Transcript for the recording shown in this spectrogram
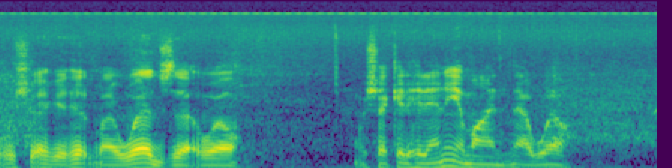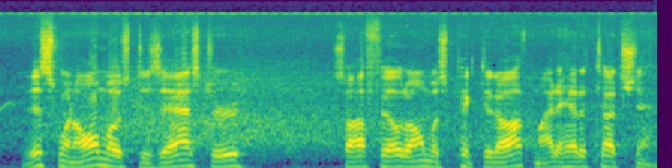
I wish I could hit my wedge that well. Wish I could hit any of mine that well. This one almost disaster. Sawfeld almost picked it off, might have had a touchdown.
